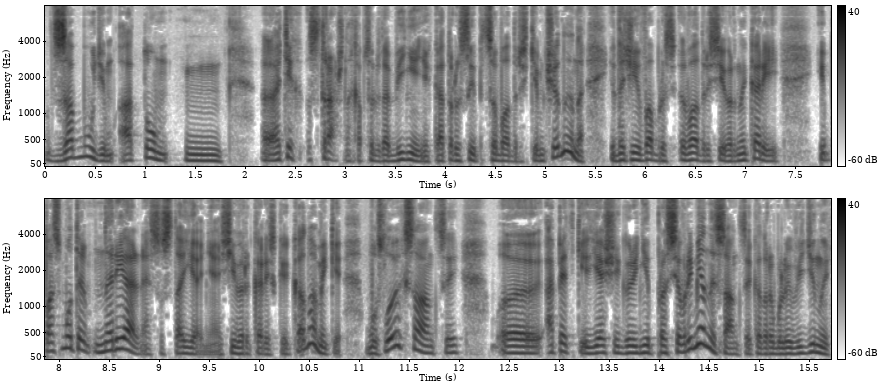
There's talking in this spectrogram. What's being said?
забудем о том, о тех страшных абсолютно обвинениях, которые сыпятся в адрес Ким Чен Ына, и точнее в адрес, в адрес Северной Кореи, и посмотрим на реальное состояние северокорейской экономики в условиях санкций. Э, опять-таки, я сейчас говорю не про современные санкции, которые были введены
